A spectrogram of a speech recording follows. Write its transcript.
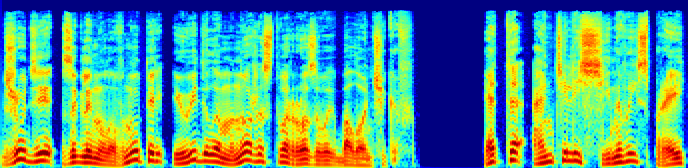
Джуди заглянула внутрь и увидела множество розовых баллончиков. «Это антилисиновый спрей»,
